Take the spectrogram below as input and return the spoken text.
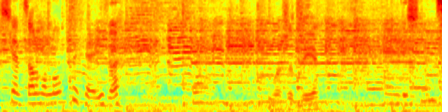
ze hebben het allemaal opgegeven. Ja. Hoe was het weer? Wisselend.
